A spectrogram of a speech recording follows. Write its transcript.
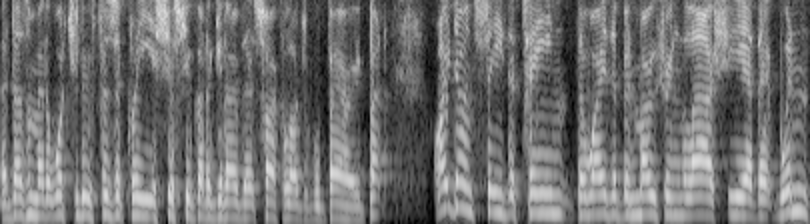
It doesn't matter what you do physically, it's just you've got to get over that psychological barrier. But I don't see the team the way they've been motoring the last year that win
